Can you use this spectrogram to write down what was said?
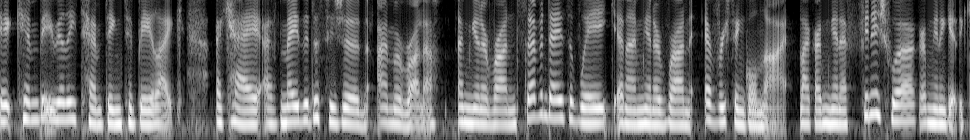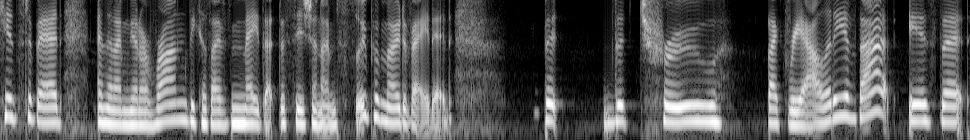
It can be really tempting to be like, okay, I've made the decision. I'm a runner. I'm going to run seven days a week and I'm going to run every single night. Like, I'm going to finish work, I'm going to get the kids to bed, and then I'm going to run because I've made that decision. I'm super motivated. But the true, like, reality of that is that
